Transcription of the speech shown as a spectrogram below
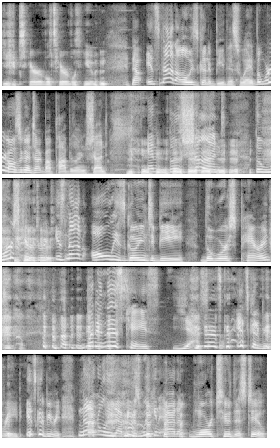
you terrible, terrible human. Now, it's not always going to be this way, but we're also going to talk about popular and shunned. And the shunned, the worst character, is not always going to be the worst parent. but in this case, yes, It's go- it's going to be Reed. It's going to be Reed. Not only that, because we can add more to this too.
